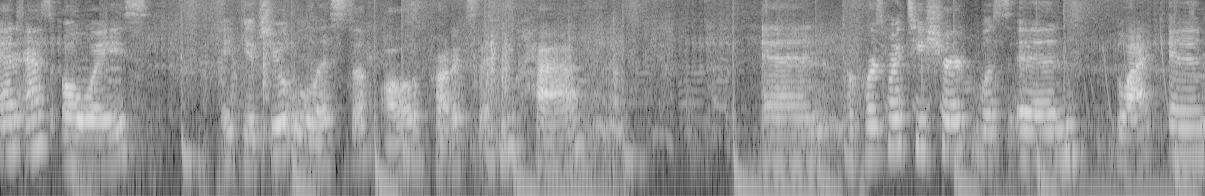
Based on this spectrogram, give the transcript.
And as always, it gives you a list of all the products that you have. And of course my t-shirt was in black and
